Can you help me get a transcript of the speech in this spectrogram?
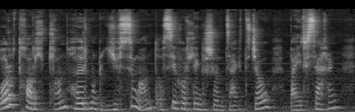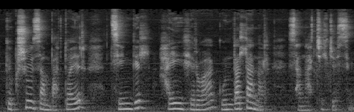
Гурав дахь оролдлого нь 2009 онд Улсын хурлын гишүүн Загджав, Баяр сайхан, Гөгшүү зам Батбаяр, Цэнгэл, Хаян Хэрва, Гундалаа нар санаачилж байсан.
